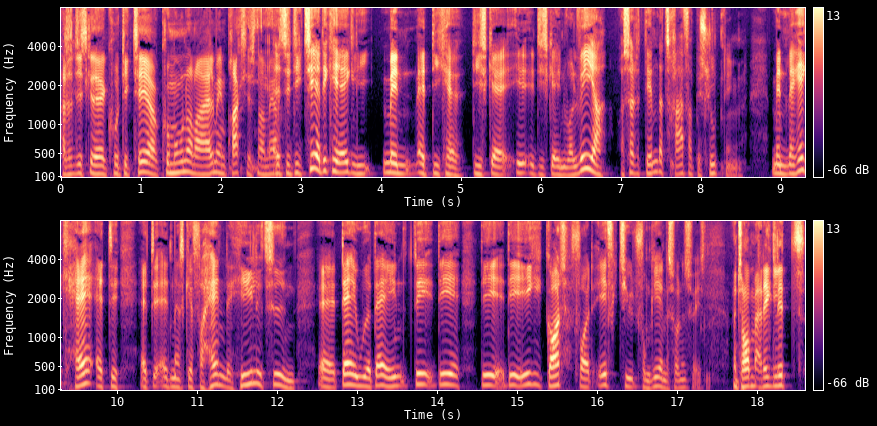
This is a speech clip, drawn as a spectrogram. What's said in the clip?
Altså de skal kunne diktere kommunerne og almen praksis noget mere? Altså diktere, det kan jeg ikke lide, men at de, kan, de, skal, de skal involvere, og så er det dem, der træffer beslutningen. Men man kan ikke have, at, det, at, at man skal forhandle hele tiden, øh, dag ud og dag ind. Det, det, det, det er ikke godt for et effektivt fungerende sundhedsvæsen. Men Torben, er det ikke lidt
